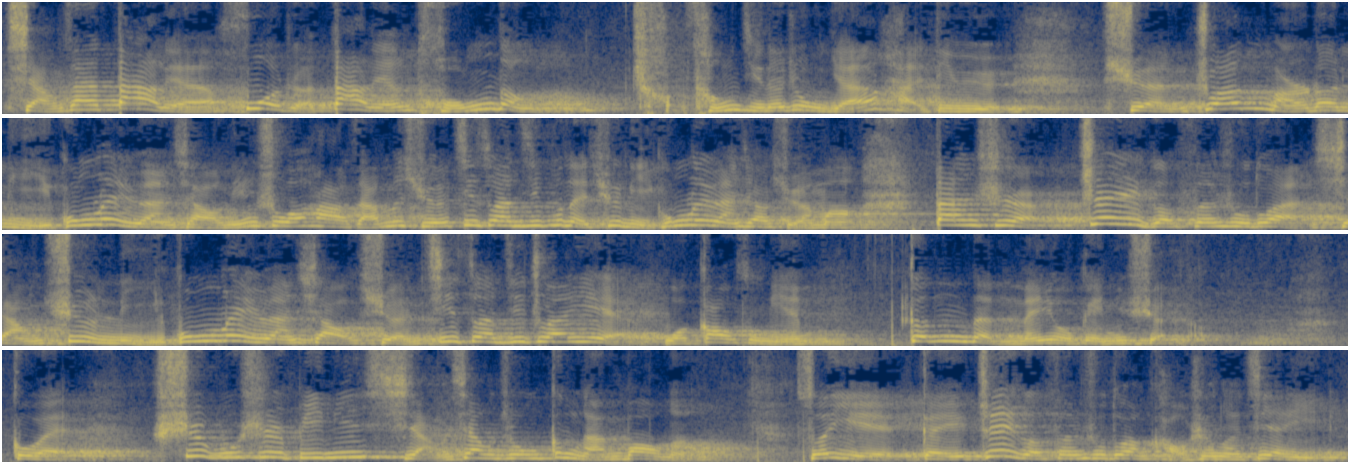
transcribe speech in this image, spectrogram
想在大连或者大连同等层层级的这种沿海地域选专门的理工类院校，您说哈，咱们学计算机不得去理工类院校学吗？但是这个分数段想去理工类院校选计算机专业，我告诉您，根本没有给你选的。各位，是不是比你想象中更难报呢？所以给这个分数段考生的建议，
